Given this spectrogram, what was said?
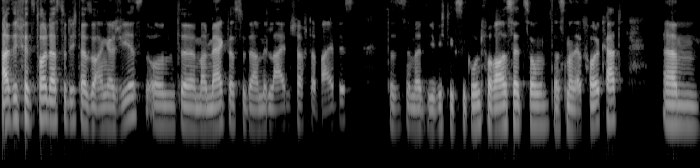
Also ich finde es toll, dass du dich da so engagierst und äh, man merkt, dass du da mit Leidenschaft dabei bist. Das ist immer die wichtigste Grundvoraussetzung, dass man Erfolg hat. Ähm,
